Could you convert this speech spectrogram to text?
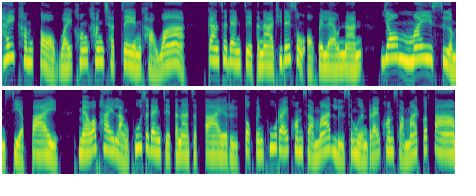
ให้คำตอบไว้ค่อนข้างชัดเจนค่ะว่า การแสดงเจตนาที่ได้ส่งออกไปแล้วนั้น ย่อมไม่เสื่อมเสียไป แม้ว่าภายหลังผู้แสดงเจตนาจะตาย หรือตกเป็นผู้ไร้ความสามารถ หรือเสมือนไร้ความสามารถก็ตาม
